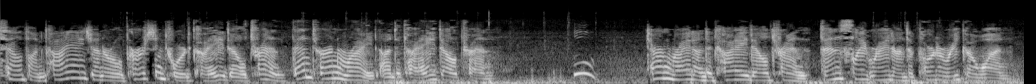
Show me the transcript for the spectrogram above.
south on Calle General Pershing toward Calle del Tren, then turn right onto Calle del Tren. Whew. Turn right onto Calle del Tren, then slight right onto Puerto Rico 1.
